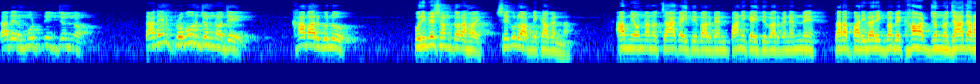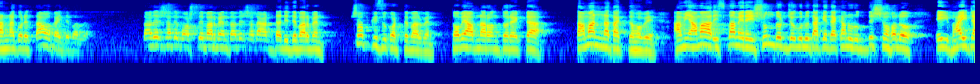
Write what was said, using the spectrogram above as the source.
তাদের মূর্তির জন্য, তাদের প্রভুর জন্য যে খাবারগুলো পরিবেশন করা হয়, সেগুলো আপনি খাবেন না। আপনি অন্যান্য চা খাইতে পারবেন, পানি খাইতে পারবেন, এমনি তারা পারিবারিকভাবে খাওয়ার জন্য যা যা রান্না করে তাও খাইতে পারবেন। তাদের সাথে বসতে পারবেন, তাদের সাথে আড্ডা দিতে পারবেন, সবকিছু করতে পারবেন। তবে আপনার অন্তরে একটা তামান্না থাকতে হবে। আমি আমার ইসলামের এই সৌন্দর্যগুলো তাকে দেখানোর উদ্দেশ্য হলো, এই ভাইটা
